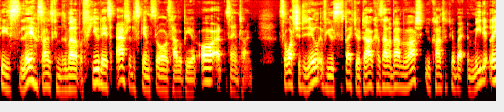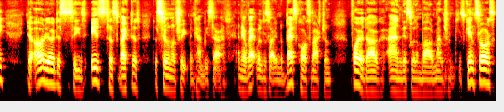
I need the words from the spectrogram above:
These later signs can develop a few days after the skin sores have appeared or at the same time. So, what should you do if you suspect your dog has Alabama rot? You contact your vet immediately. The earlier this disease is suspected, the sooner treatment can be started, and your vet will decide the best course of action for your dog, and this will involve management of the skin sores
